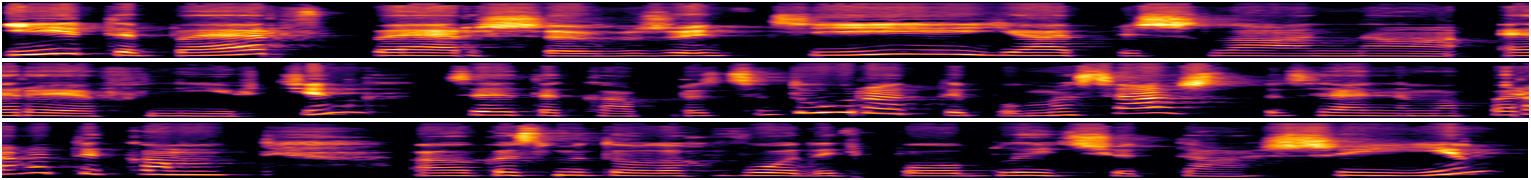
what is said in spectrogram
І тепер вперше в житті я пішла на РФ ліфтінг. Це така процедура, типу масаж спеціальним апаратиком. Е, Косметолог вводить по обличчю та шиї.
